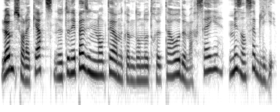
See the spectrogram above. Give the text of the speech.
L'homme sur la carte ne tenait pas une lanterne comme dans notre tarot de Marseille, mais un sablier.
